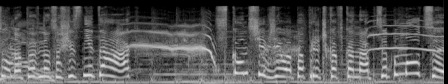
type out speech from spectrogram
To na pewno coś jest nie tak! Skąd się wzięła papryczka w kanapce pomocy?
